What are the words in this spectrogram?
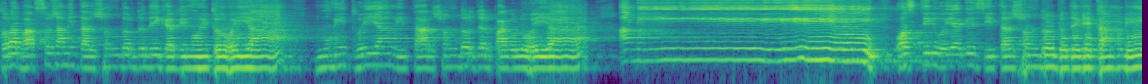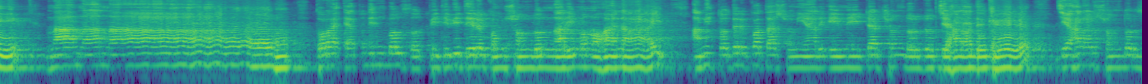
তোরা ভাবছস আমি তার সৌন্দর্য দেখে বিমোহিত হইয়া, মোহিত হইয়া আমি তার সৌন্দর্যের পাগল হইয়া, আমি অস্থির হইয়া গেছি তার সৌন্দর্য দেখে কান্দি। না না না, তোরা এতদিন বলছো পৃথিবীতে এরকম সুন্দর নারী মনে হয় নাই। আমি তোদের কথা শুনি আর এই মেয়েটার সৌন্দর্য চেহারা দেখে চেহারার সৌন্দর্য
